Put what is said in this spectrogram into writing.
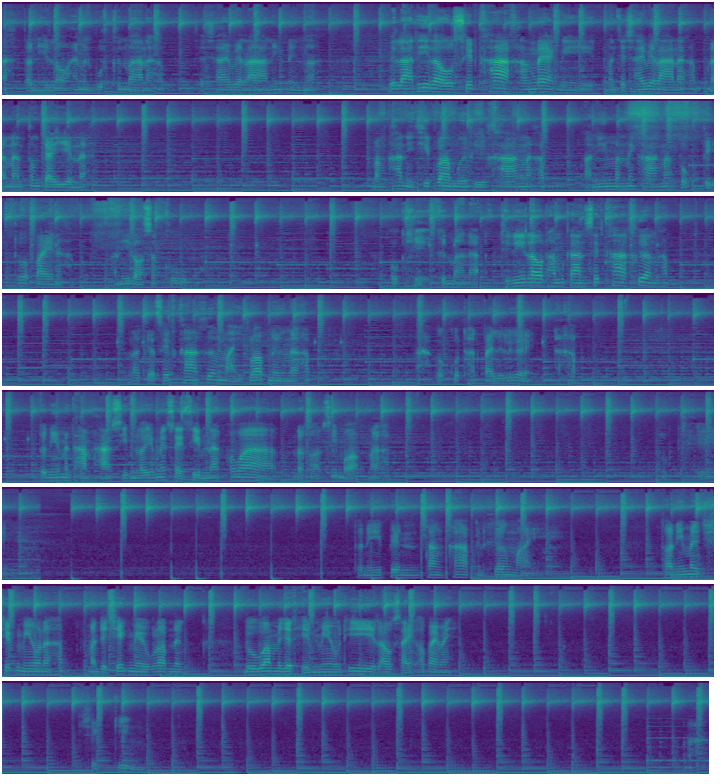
อะตอนนี้รอให้มันบูตขึ้นมานะครับ จะใช้เวลานิดหนึ่งเนาะ เวลาที่เราเซตค่าครั้งแรกนี่ มันจะใช้เวลานะครับ ดังนั้นต้องใจเย็นนะ บางท่านนี่คิดว่ามือถือค้างนะครับ อันนี้มันไม่ค้างนะปกติทั่วไปนะครับ อันนี้รอสักครู่ โอเคขึ้นมาแล้ว ทีนี้เราทำการเซตค่าเครื่องครับ เราจะเซตค่าเครื่องใหม่อีกรอบหนึ่งนะครับก็กดถัดไปเรื่อยๆนะครับ ตัวนี้มันถามหาซิม เรายังไม่ใส่ซิมนะ เพราะว่าเราถอดซิมออกนะครับ ตัวนี้เป็นตั้งค่าเป็นเครื่องใหม่ ตอนนี้มันเช็คเมลนะครับ มันจะเช็คเมลอีกรอบหนึ่งดูว่ามันจะเห็นเมลที่เราใส่เข้าไปไหมเช็คกิ้ง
